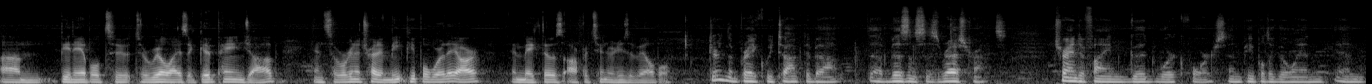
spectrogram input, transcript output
um, being able to, to realize a good paying job. And so we're going to try to meet people where they are and make those opportunities available. During the break, we talked about uh, businesses, restaurants, trying to find good workforce and people to go in and,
